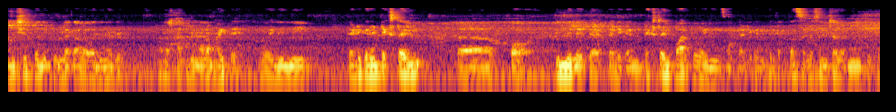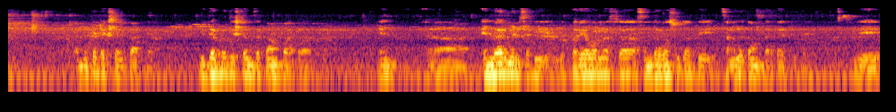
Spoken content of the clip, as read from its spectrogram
निश्चितपणे पुढल्या कालावधीमध्ये. मला खात्री मला माहीत आहे वहिनींनी त्या ठिकाणी टेक्स्टाईल ती मिले त्या त्या ठिकाणी. टेक्स्टाईल पार्क वहिनींचा त्या ठिकाणी. ते बघतात सगळे संचालक म्हणून तिथे. मोठं टेक्स्टाईल पार्क आहे. विद्याप्रतिष्ठानचं काम पाहतात एन एन्व्हायरमेंटसाठी पर्यावरणाच्या संदर्भातसुद्धा ते चांगलं काम करतायत तिथे. म्हणजे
